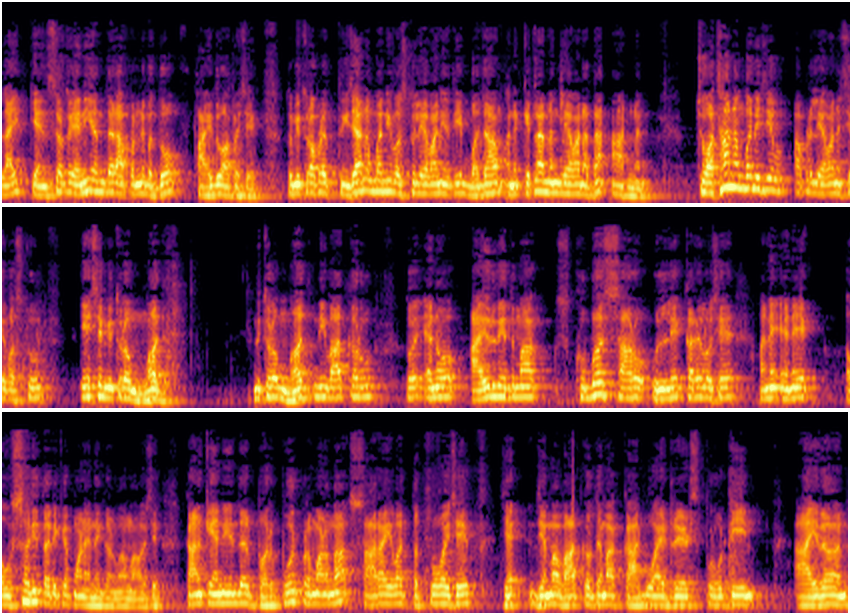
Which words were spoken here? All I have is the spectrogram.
લાઇક કેન્સર તો એની અંદર આપણને બધો ફાયદો આપે છે. તો મિત્રો, આપણે ત્રીજા નંબરની વસ્તુ લેવાની હતી, બદામ અને કેટલા નંગ લેવાના હતા? આઠ નંગ. ચોથા નંબરની જે આપણે લેવાની છે વસ્તુ, એ છે મિત્રો મધ. મિત્રો, મધની વાત કરું, તો એનો આયુર્વેદમાં ખૂબ જ સારો ઉલ્લેખ કરેલો છે અને એને એક ઔષધિ તરીકે પણ એને ગણવામાં આવે છે. કારણ કે એની અંદર ભરપૂર પ્રમાણમાં સારા એવા તત્વો હોય છે જેમાં વાત કરું તેમાં carbohydrates protein iron,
